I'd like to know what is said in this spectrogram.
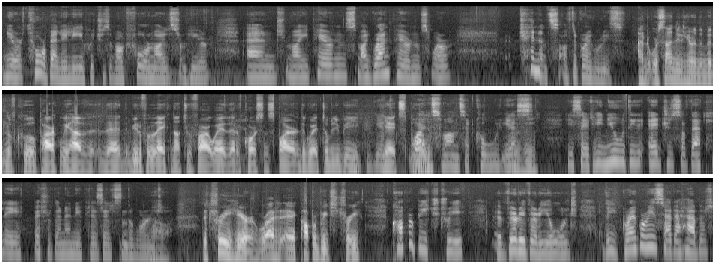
near Thoor Ballylee, which is about four miles from here. And my parents, my grandparents were tenants of the Gregories. And we're standing here in the middle of Coole Park. We have the, the beautiful lake not too far away that, of course, inspired the great W.B. Yes, Yeats poem. Wild swans at Coole, yes. He said he knew the edges of that lake better than any place else in the world. Wow. The tree here, we're at a Copper Beech tree. Copper beech tree, uh, very, very old. The Gregories had a habit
